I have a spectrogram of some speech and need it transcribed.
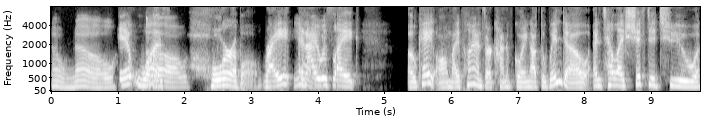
Oh, no. It was oh. horrible, right? Yeah. And I was like, okay, all my plans are kind of going out the window until I shifted to,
